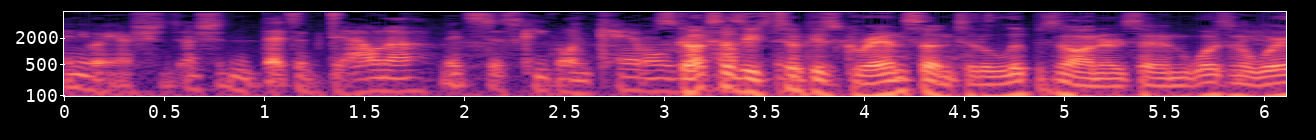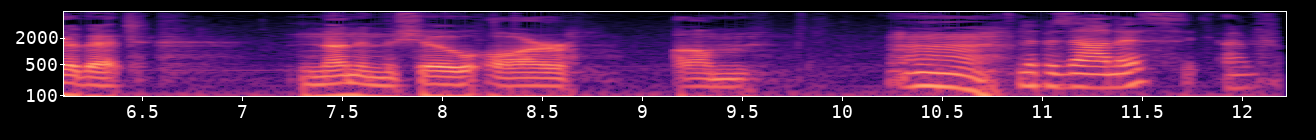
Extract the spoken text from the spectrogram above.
Anyway, I should, I shouldn't. That's a downer. Let's just keep on camels. Scott says he humps took his grandson to the Lipizzaners and wasn't aware that none in the show are. Um, and Lipizzaners. I've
